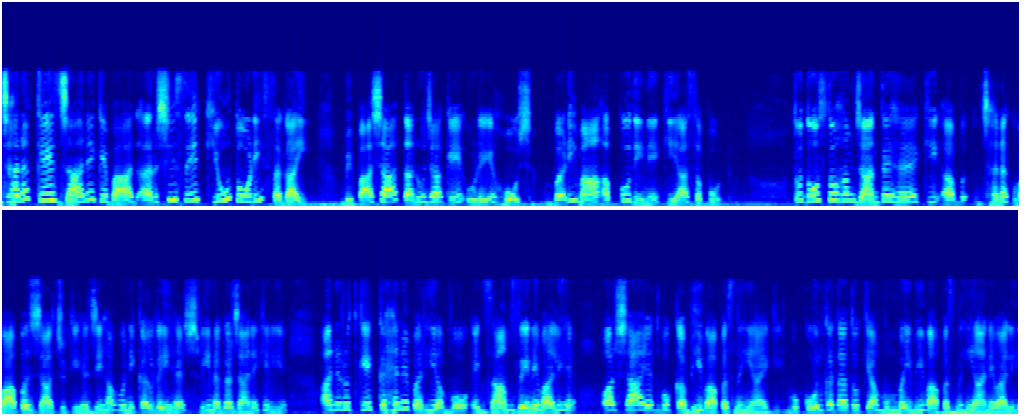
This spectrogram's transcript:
झनक के जाने के बाद अर्शी से क्यों तोड़ी सगाई? बिपाशा तनुजा के उड़े होश। बड़ी माँ अप्पू दी ने किया सपोर्ट। तो दोस्तों, हम जानते हैं कि अब झनक वापस जा चुकी है। जी हाँ वो निकल गई है श्रीनगर जाने के लिए। अनिरुद्ध के कहने पर ही अब वो एग्ज़ाम्स देने वाली है और शायद वो कभी वापस नहीं आएगी। वो कोलकाता तो क्या मुंबई भी वापस नहीं आने वाली,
